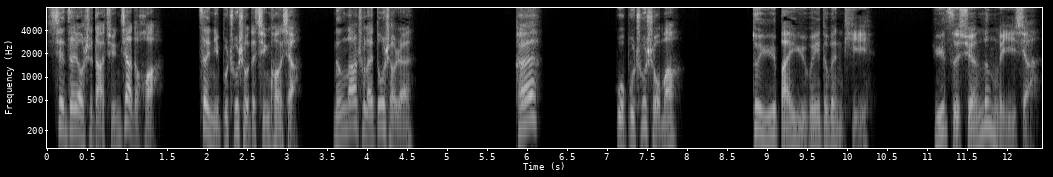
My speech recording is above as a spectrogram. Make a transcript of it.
现在要是打群架的话，在你不出手的情况下。能拉出来多少人？哎，我不出手吗？对于白雨薇的问题，于子璇愣了一下，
